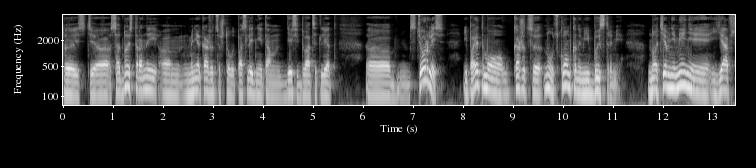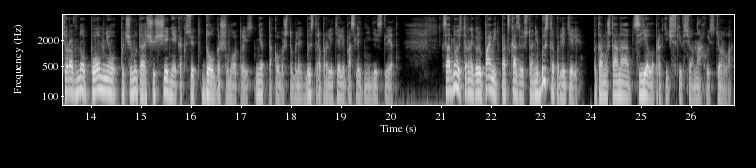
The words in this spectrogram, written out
То есть, э, с одной стороны, э, мне кажется, что вот последние там 10-20 лет э, стерлись, и поэтому кажется, ну, скомканными и быстрыми. Но, тем не менее, я все равно помню почему-то ощущение, как все это долго шло. То есть, нет такого, что, блядь, быстро пролетели последние 10 лет. С одной стороны, говорю, память подсказывает, что они быстро пролетели, потому что она съела практически все, нахуй стерла.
